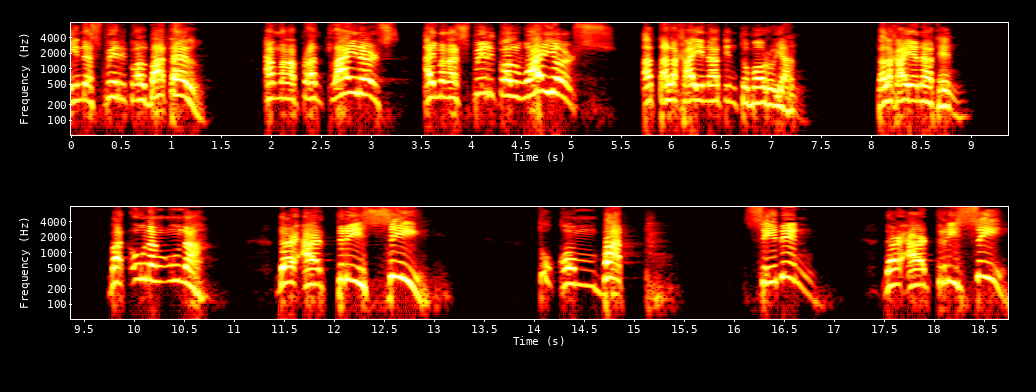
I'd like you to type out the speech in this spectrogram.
in the spiritual battle. Ang mga frontliners ay mga spiritual warriors. At talakayin natin tomorrow yan. Talakayan natin. But unang-una, there are three C to combat sin. There are three C.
